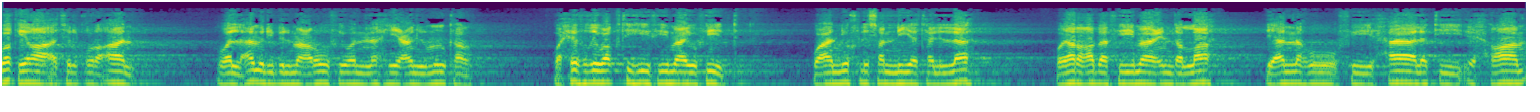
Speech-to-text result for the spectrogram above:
وقراءة القرآن والأمر بالمعروف والنهي عن المنكر وحفظ وقته فيما يفيد وأن يخلص النية لله ويرغب فيما عند الله لأنه في حالة إحرام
